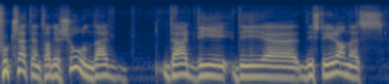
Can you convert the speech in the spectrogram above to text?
fortsetter en tradisjon der, der de, de, eh, de styrende eh,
